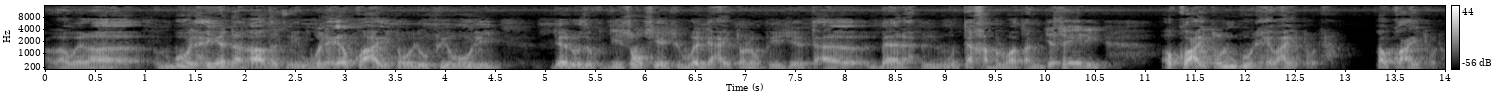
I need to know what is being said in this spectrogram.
راهو راه مبولحي أنا غاضتني. مبولحي هاكا عيطوا له في غولي. داروا ذوك دي زونسيان جوال اللي عيطوا لهم في تاع البارح بالمنتخب الوطني الجزائري. هاكا عيطوا لمبولحي وعيطوا له. هاكا عيطوا له.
